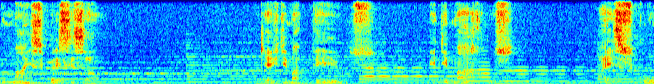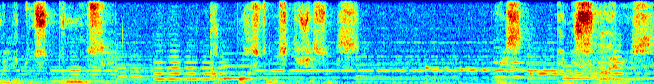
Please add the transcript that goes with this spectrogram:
com mais precisão que as de Mateus e de Marcos, a escolha dos doze apóstolos de Jesus, pois emissários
